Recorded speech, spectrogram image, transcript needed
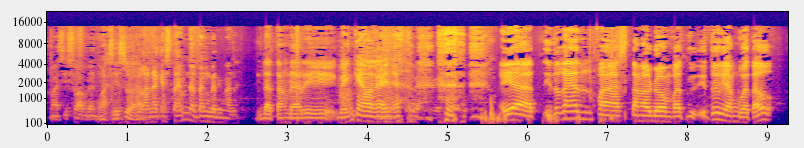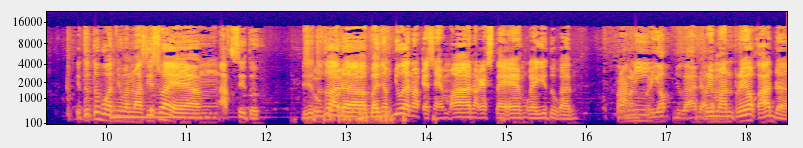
mahasiswa berarti Mahasiswa. kalau anak STM datang dari mana Datang dari bengkel kayaknya. Iya, itu kan pas tanggal 24 itu yang gua tahu itu tuh bukan cuma mahasiswa ya yang aksi tuh. Di situ tuh ada banyak juga anak SMA, anak STM kayak gitu kan. Preman Tani. Priok juga ada Preman Priok ada.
